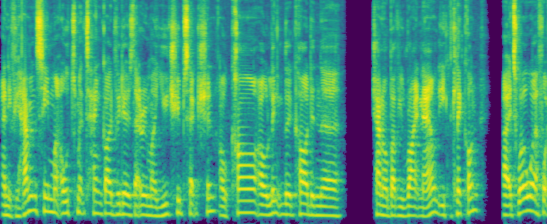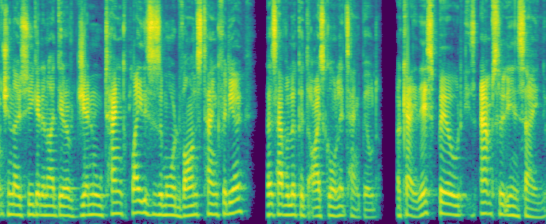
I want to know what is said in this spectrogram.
And if you haven't seen my ultimate tank guide videos that are in my YouTube section, I'll, car I'll link the card in the channel above you right now that you can click on. Uh, it's well worth watching those so you get an idea of general tank play. This is a more advanced tank video. Let's have a look at the Ice Gauntlet tank build. Okay, this build is absolutely insane.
